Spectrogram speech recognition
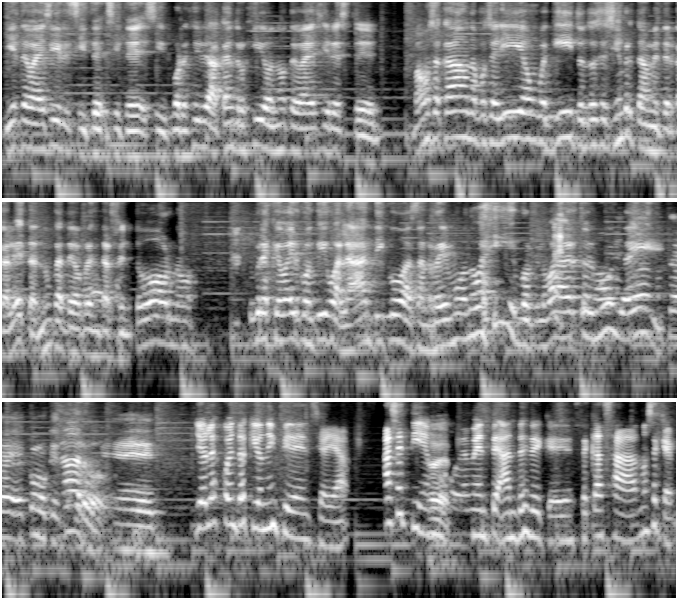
Y él te va a decir, si, te, si, te, si por decir acá en Trujillo no te va a decir, este, vamos acá a una posería, un huequito, entonces siempre te va a meter caleta, nunca te va a presentar su entorno. ¿Tú crees que va a ir contigo al Ántico, a San Remo? No va a ir, porque lo va a ver todo el mundo ahí. Es como que. Claro. eh, Yo les cuento aquí una infidencia ya. Hace tiempo, obviamente, antes de que esté casada, no sé qué.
